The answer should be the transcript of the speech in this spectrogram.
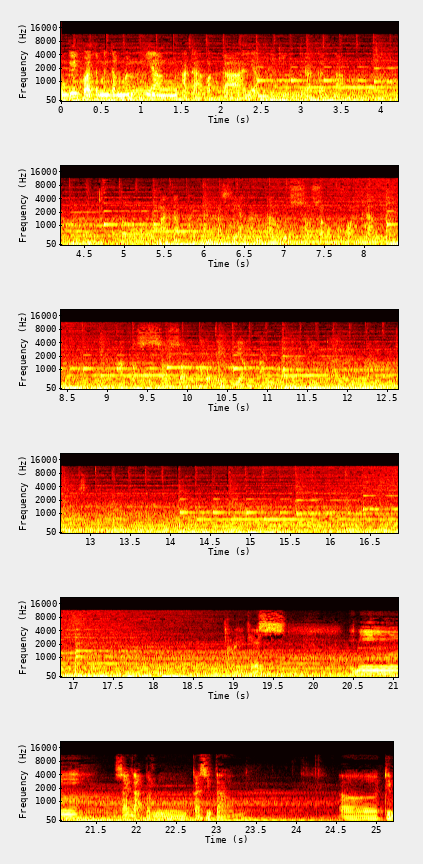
Mungkin buat teman-teman yang agak peka yang memiliki indera keenam atau mata batin pasti akan tahu sosok kodam atau sosok goib yang ada di guys ini saya nggak perlu kasih tahu uh, di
